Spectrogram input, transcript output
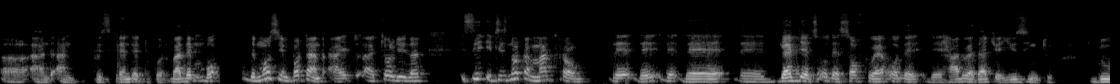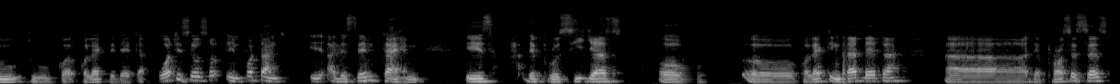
uh, and, and presented to court. But the, the most important, I, I told you that, see, it is not a matter of the, the, the, the, the gadgets or the software or the, the hardware that you're using to do to co collect the data. What is also important at the same time is the procedures of uh, collecting that data, uh, the processes,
